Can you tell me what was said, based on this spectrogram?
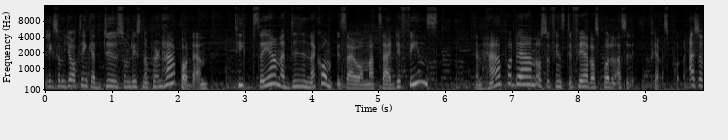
liksom jag tänker att du som lyssnar på den här podden, tipsa gärna dina kompisar om att så här, det finns den här podden och så finns det Fredagspodden. Alltså Fredagspodden. Alltså,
